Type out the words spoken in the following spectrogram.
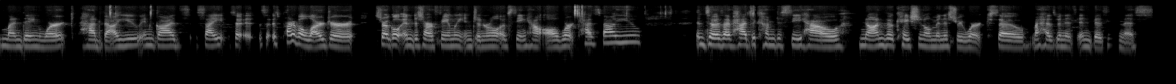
mundane work had value in God's sight. So it's, it's, part of a larger struggle in just our family in general of seeing how all work has value. And so as I've had to come to see how non-vocational ministry works. So my husband is in business,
